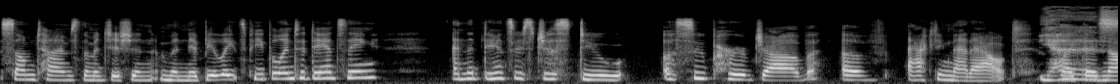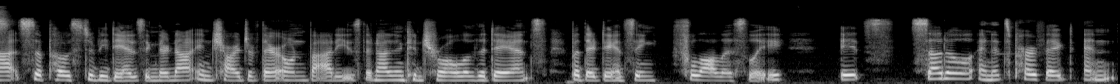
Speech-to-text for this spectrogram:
sometimes the magician manipulates people into dancing, and the dancers just do a superb job of acting that out. Like they're not supposed to be dancing. They're not in charge of their own bodies. They're not in control of the dance, but they're dancing flawlessly. It's subtle and it's perfect and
